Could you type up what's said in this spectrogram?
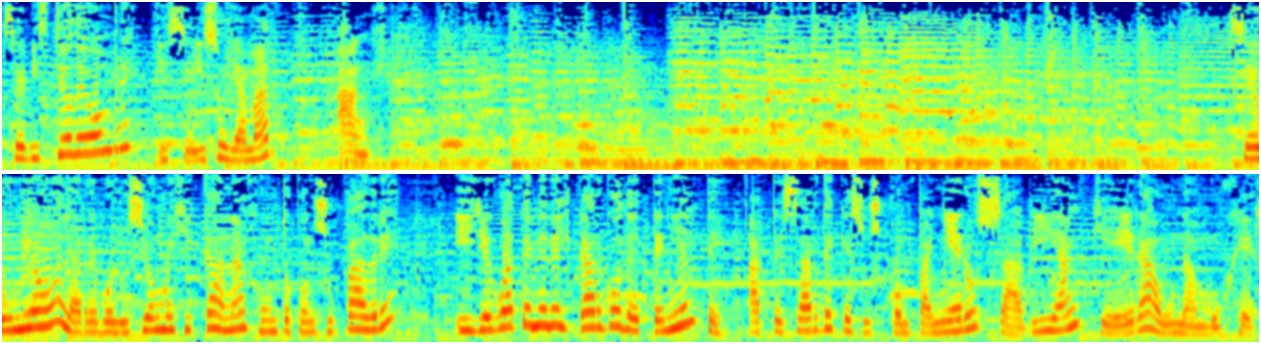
Se vistió de hombre y se hizo llamar Ángel. Se unió a la Revolución Mexicana junto con su padre y llegó a tener el cargo de teniente, a pesar de que sus compañeros sabían que era una mujer.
